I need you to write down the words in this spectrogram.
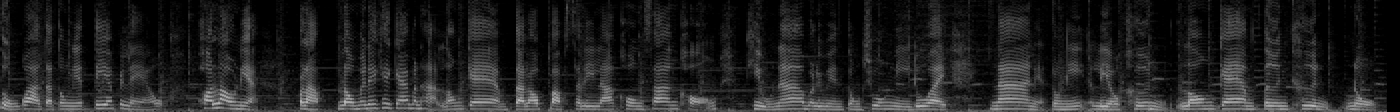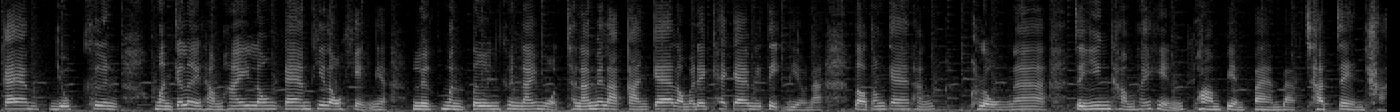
สูงกว่าแต่ตรงนี้เตี้ยไปแล้ว เพราะเราเนี่ย ปรับเราไม่ได้แค่แก้ปัญหาร่องแก้ม แต่เราปรับสรีระโครงสร้างของผิวหน้าบริเวณตรงช่วงนี้ด้วย หน้าเนี่ยตรงนี้เรียวขึ้นร่องแก้มตื้นขึ้น โหนกแก้มยุบขึ้น มันก็เลยทำให้ร่องแก้มที่เราเห็นเนี่ยลึกมันตื้นขึ้นได้หมด ฉะนั้นเวลาการแก้เราไม่ได้แค่แก้มิติเดียวนะ เราต้องแก้ทั้งโครงหน้า จะยิ่งทำให้เห็นความเปลี่ยนแปลงแบบชัดเจนค่ะ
